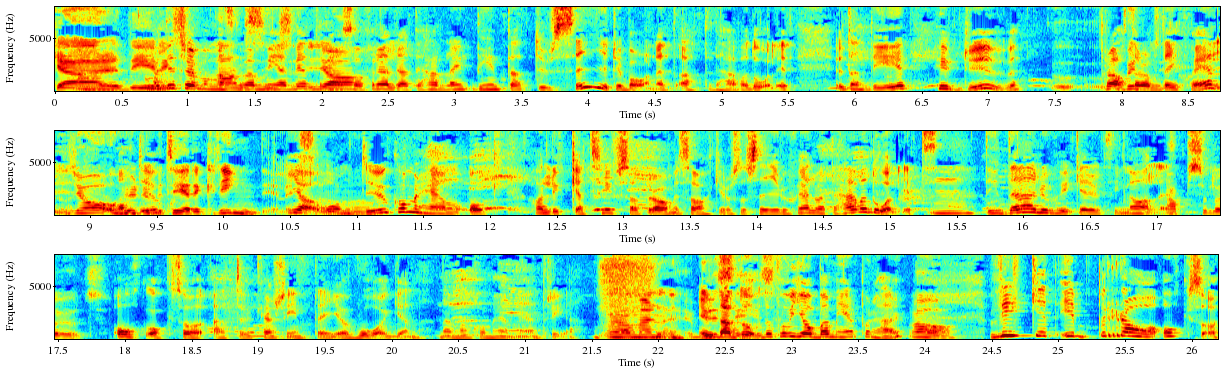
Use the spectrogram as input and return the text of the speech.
blickar, det är men det liksom tror jag man ska vara medveten om ja. som förälder. Att det, handlar, inte- det är inte att du säger till barnet att det här var dåligt. Utan det är hur du pratar om dig själv. Ja, och om hur du, beter dig kring det. Liksom. Ja, och om du kommer hem och har lyckats hyfsat bra med saker och så säger du själv att det här var dåligt. Mm. Det är där du skickar ut signaler. Absolut. Och också att du kanske inte gör vågen när man kommer hem med en trea. Ja, men Utan då, då får vi jobba mer på det här. Ja. Vilket är bra också.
